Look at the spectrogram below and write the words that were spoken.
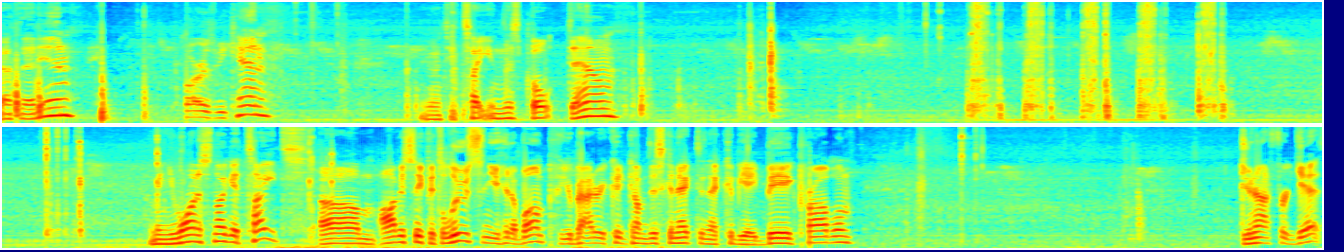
Got that in as far as we can. We're going to tighten this bolt down. I mean, you want to snug it tight. Um, obviously, if it's loose and you hit a bump, your battery could come disconnected and that could be a big problem. Do not forget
